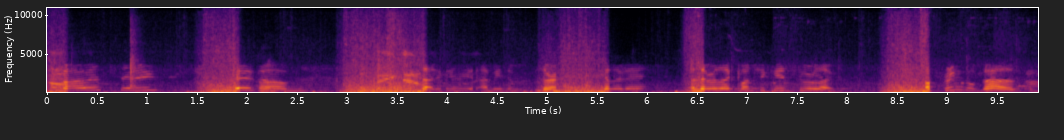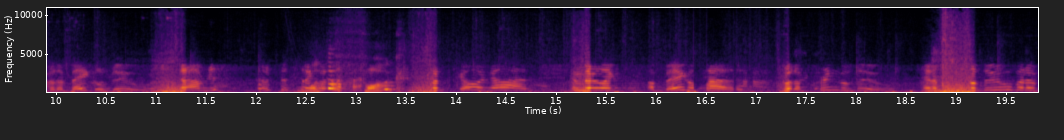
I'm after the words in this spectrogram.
So I was sitting in, studying, I mean, during the other day, and there were like a bunch of kids who were like, a Pringle does, but a bagel do. And I'm just, I'm just like, What what, the fuck? What's going on? And they're like, a bagel does, but a Pringle do. And a Pringle do, but a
